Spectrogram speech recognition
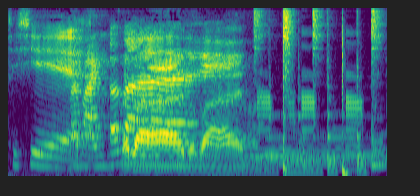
谢谢，拜拜，拜拜，拜拜。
